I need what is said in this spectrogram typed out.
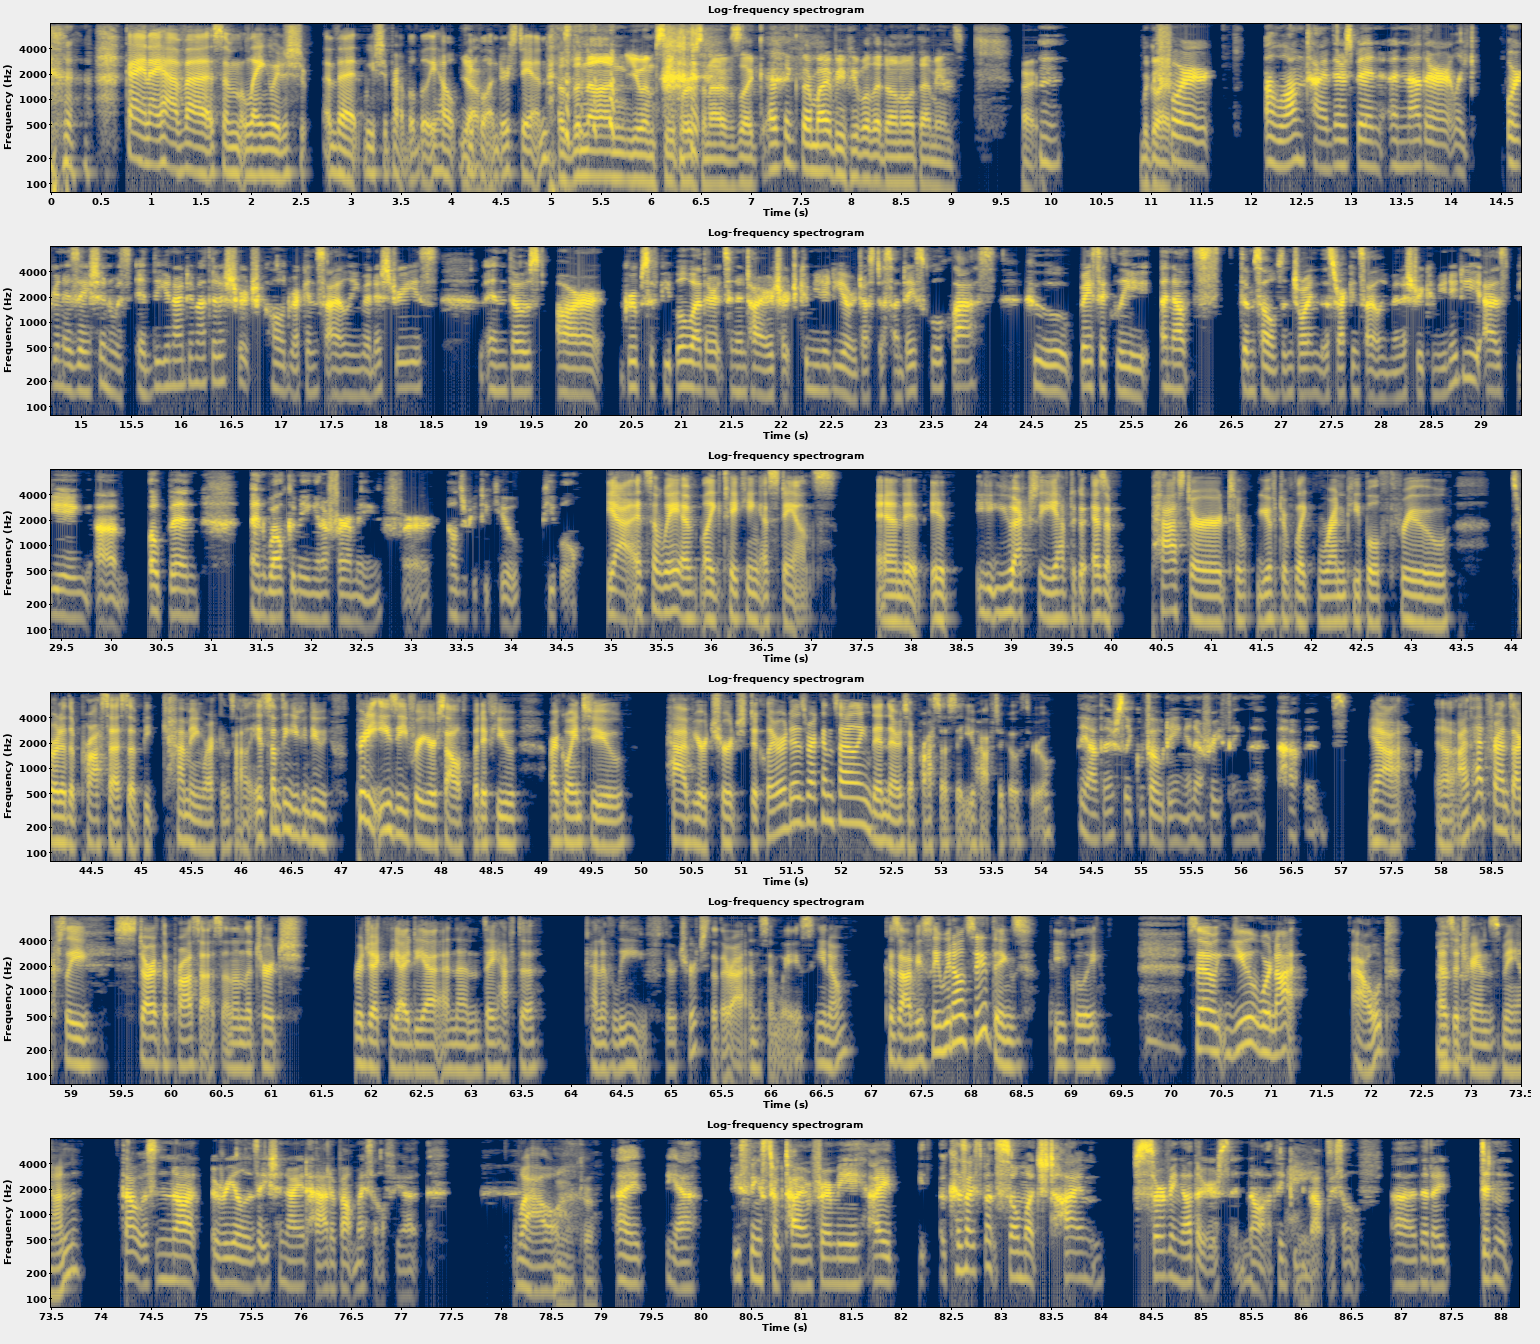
Kai and I have uh, some language that we should probably help Yeah. people understand. As the non UMC person, I was like, I think there might be people that don't know what that means. All right, Mm. But go ahead. For a long time, there's been another like organization within the United Methodist Church called Reconciling Ministries. And those are groups of people, whether it's an entire church community or just a Sunday school class, who basically announce themselves and join this reconciling ministry community as being um, open and welcoming and affirming for LGBTQ people. Yeah, it's a way of like taking a stance, and it it you actually have to go as a pastor to you have to like run people through sort of the process of becoming reconciling. It's something you can do pretty easy for yourself, but if you are going to have your church declare it as reconciling, then there's a process that you have to go through. Yeah, there's like voting and everything that happens. Yeah. Uh, I've had friends actually start the process and then the church reject the idea and then they have to kind of leave their church that they're at in some ways, you know? Because obviously we don't see things equally. So you were not out as mm-hmm. a trans man. That was not a realization I had had about myself yet. Wow. Mm, okay. I, yeah, these things took time for me. I, because I spent so much time serving others and not thinking right. about myself uh, that I didn't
